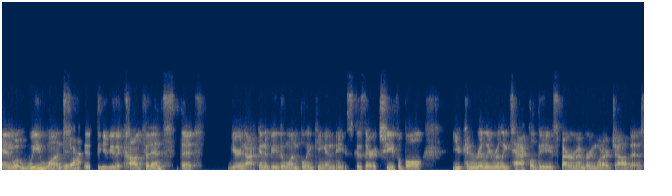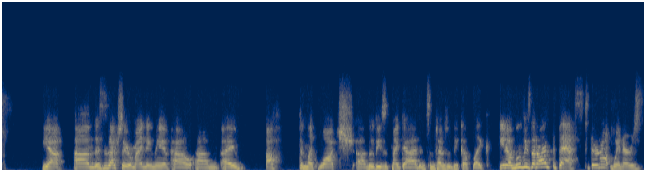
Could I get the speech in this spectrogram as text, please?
And what we want yeah. is to give you the confidence that you're not going to be the one blinking in these because they're achievable you can really, really tackle these by remembering what our job is. Yeah. Um, this is actually reminding me of how um, I often like watch uh, movies with my dad, and sometimes we pick up like, you know, movies that aren't the best. They're not winners.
